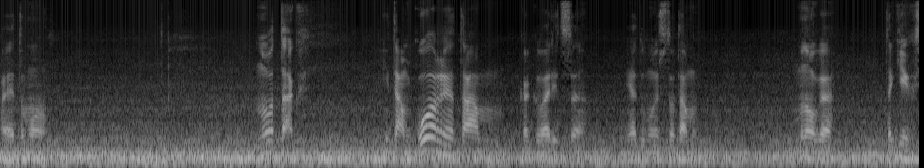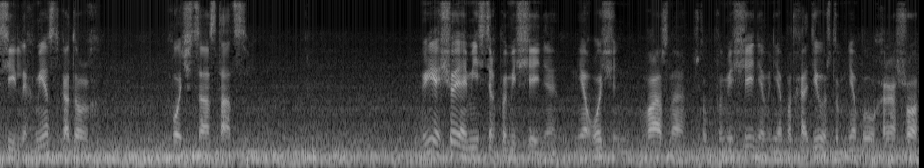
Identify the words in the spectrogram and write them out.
Поэтому... Ну вот так. И там горы, там, как говорится, я думаю, что там много таких сильных мест, в которых хочется остаться. И еще я мистер помещения. Мне очень важно, чтобы помещение мне подходило, чтобы мне было хорошо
